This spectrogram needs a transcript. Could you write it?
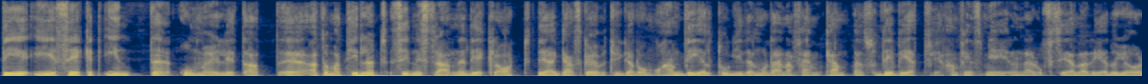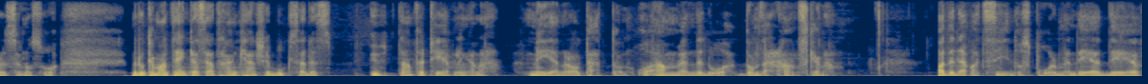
det är säkert inte omöjligt att, eh, att de har tillhört Sidney Stranne, det är klart, det är jag ganska övertygad om och han deltog i den moderna femkampen så det vet vi, han finns med i den där officiella redogörelsen och så. Men då kan man tänka sig att han kanske boxades utanför tävlingarna med general Patton och använde då de där handskarna. Ja, det där var ett sidospår men det, det,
